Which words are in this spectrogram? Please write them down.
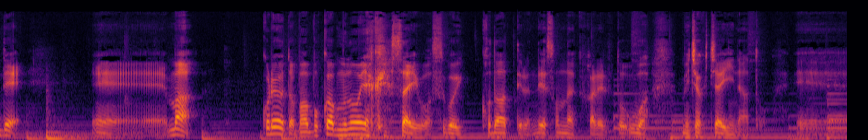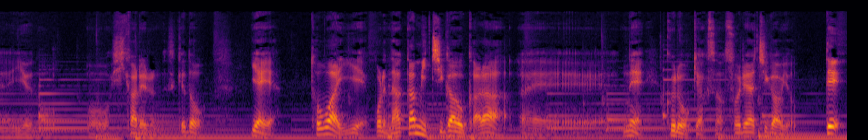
で、えー、まあこれを言うと、まあ、僕は無農薬野菜をすごいこだわってるんでそんな書かれるとうわめちゃくちゃいいなと、えー、いうのを惹かれるんですけどいやいやとはいえこれ中身違うから、えー、ね来るお客さんそりゃ違うよって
